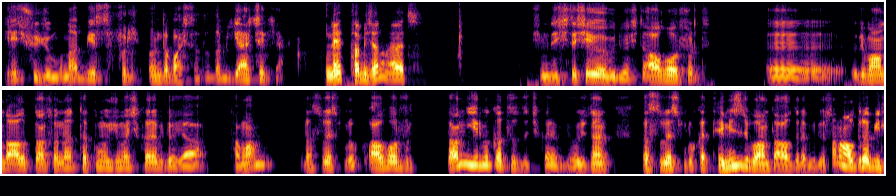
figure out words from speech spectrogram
geç hücumuna 1-0 önde başladığı da bir gerçek yani. Net tabii canım evet. Şimdi işte şey övülüyor işte Al Horford e, rebound aldıktan sonra takımı hücuma çıkarabiliyor. Ya tamam Russell Westbrook Al Horford'dan 20 kat hızlı çıkarabiliyor. O yüzden Russell Westbrook'a temiz rebound aldırabiliyorsan aldırabil.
